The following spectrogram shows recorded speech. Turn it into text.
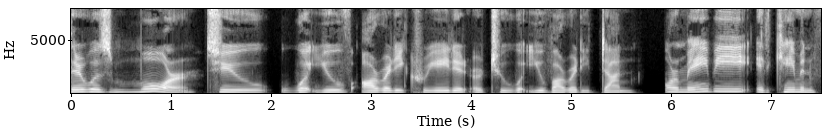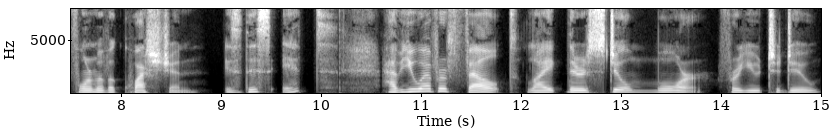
there was more to what you've already created or to what you've already done. Or maybe it came in form of a question is this it? Have you ever felt like there's still more for you to do?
